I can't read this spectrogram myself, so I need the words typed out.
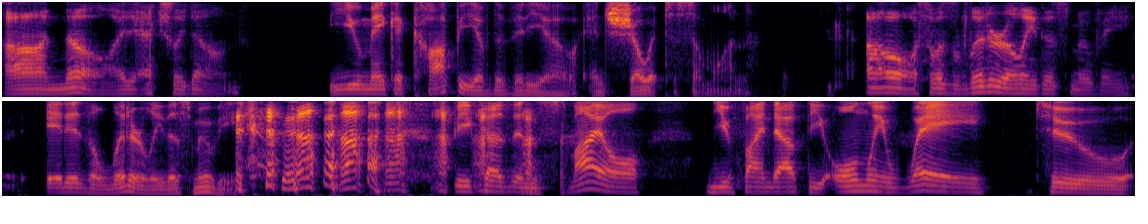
Uh no, I actually don't. You make a copy of the video and show it to someone. Oh, so it's literally this movie. It is literally this movie. because in Smile, you find out the only way to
